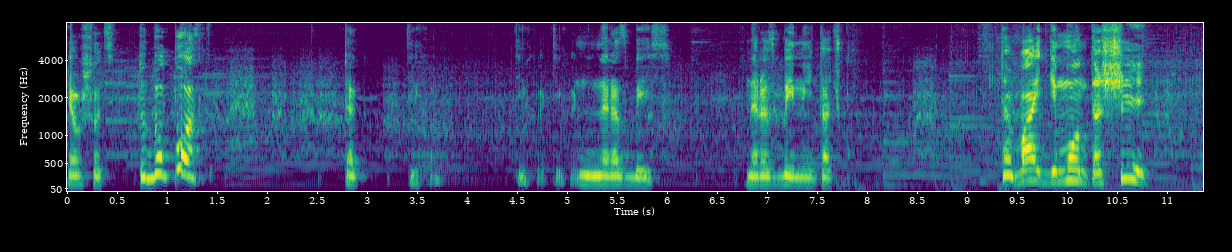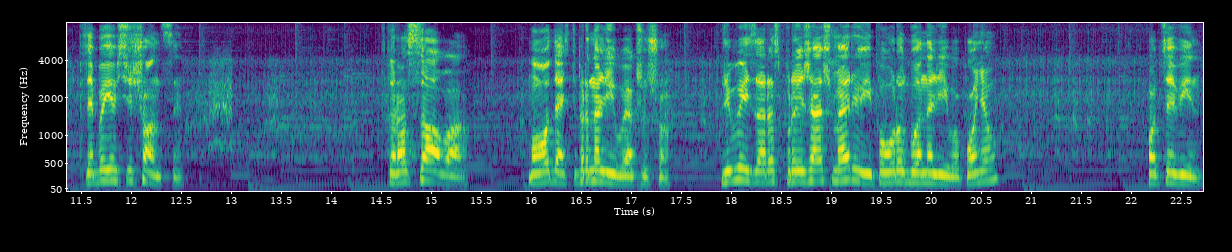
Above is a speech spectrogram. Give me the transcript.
Я в шоці. Тут блокпост! Так, тихо. Тихо, тихо. Не розбийся. Не розбий мені тачку. Давай, Дімон, таши! В тебе є всі шанси. Красава! Молодець, тепер наліво, якщо що. Дивись, зараз проїжджаєш мерію і поворот буде наліво, поняв? Оце він.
